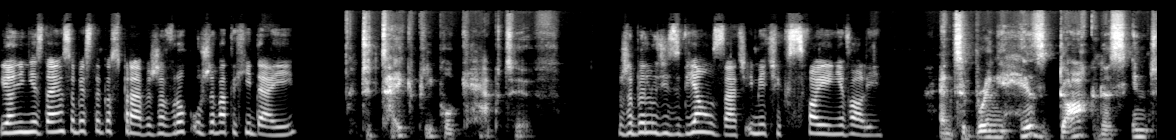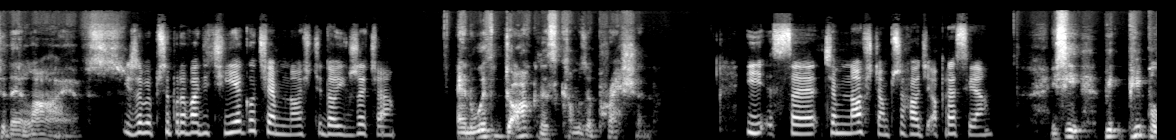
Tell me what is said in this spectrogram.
I oni nie zdają sobie z tego sprawy, że wróg używa tych idei, to take people captive żeby ludzi związać i mieć ich w swojej niewoli. and to bring his darkness into their lives. I żeby przyprowadzić jego ciemność do ich życia. And with darkness comes oppression. I z ciemnością przychodzi opresja. You see, pe- people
